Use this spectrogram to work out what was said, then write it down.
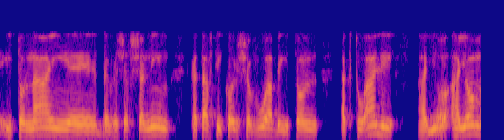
עיתונאי אה, במשך שנים, כתבתי כל שבוע בעיתון אקטואלי. היום, היום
